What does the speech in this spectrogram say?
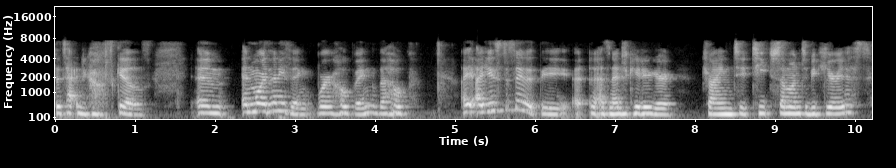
the technical skills. Um, and more than anything, we're hoping the hope. I, I used to say that the as an educator, you're trying to teach someone to be curious,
